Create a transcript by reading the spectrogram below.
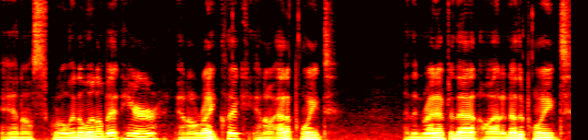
And I'll scroll in a little bit here, and I'll right click, and I'll add a point. And then right after that, I'll add another point.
